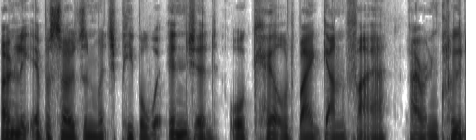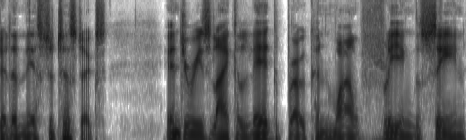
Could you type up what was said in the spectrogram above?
Only episodes in which people were injured or killed by gunfire are included in their statistics. Injuries like a leg broken while fleeing the scene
